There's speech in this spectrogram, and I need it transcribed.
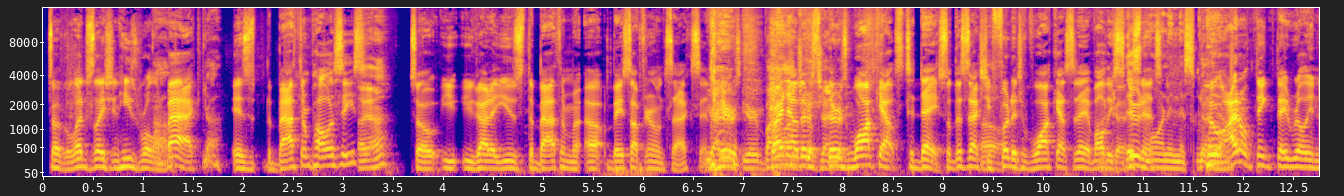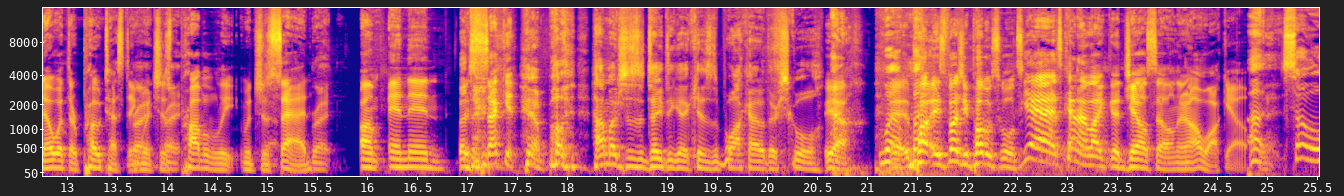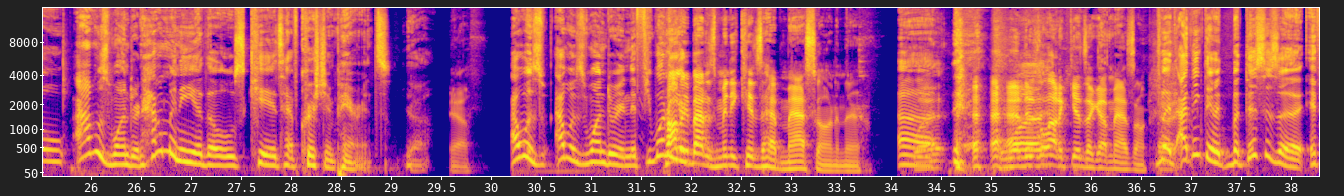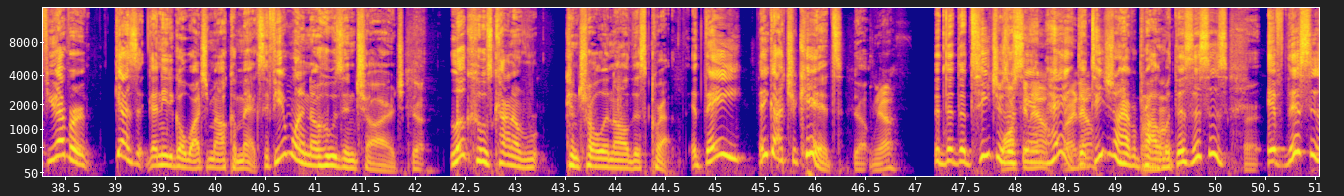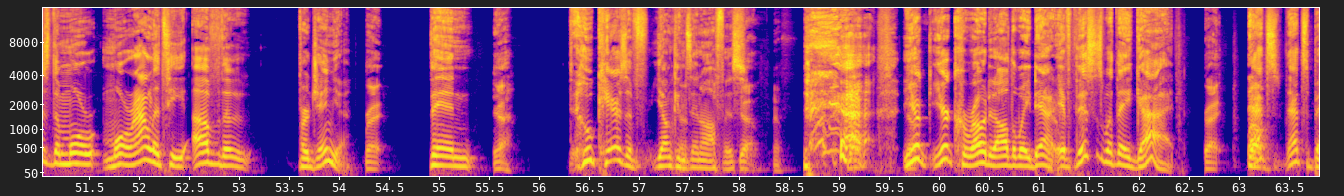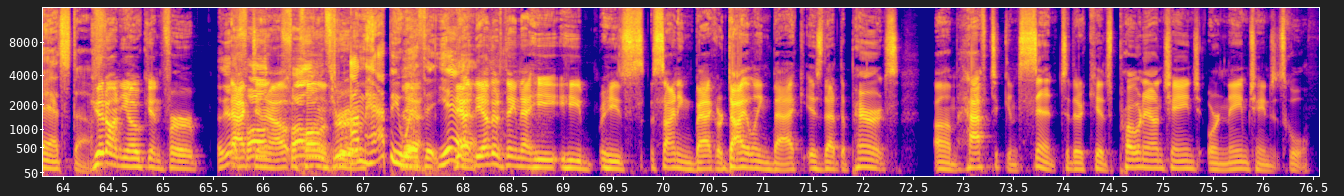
So the legislation he's rolling back yeah. is the bathroom policies. Oh, yeah? So you, you got to use the bathroom uh, based off your own sex. And here's right now there's gender. there's walkouts today. So this is actually footage of walkouts today of all these Okay. This students morning at who I don't think they really know what they're protesting, Right, which is right. probably which is sad. Right. Um, and then the second, Yeah, how much does it take to get kids to walk out of their school? yeah, Well, Uh, but- especially public schools. Yeah, it's kind of like a jail cell, and then I'll walk out. Uh, so I was wondering how many of those kids have Christian parents. Yeah. yeah, I was I was wondering if you want to probably to. about as many kids that have masks on in there. Uh, What? There's a lot of kids that got masks on. but I think there. But this is a. If you ever, you guys, I need to go watch Malcolm X. If you want to know who's in charge, Yeah. look who's kind of controlling all this crap. If they they got your kids. Yeah, The, the, the teachers are saying, "Hey, right the now. teachers don't have a problem Uh-huh. with this. This is Right. if this is the more morality of the Virginia, Right. then Yeah. Who cares if Youngkin's in office? Yeah. you're you're corroded all the way down. If this is what they got, Right. that's that's bad stuff. good on Youngkin for Yeah, acting follow- out, following following through. through. I'm happy with it. Yeah. Yeah. The other thing that he he he's signing back or dialing back is that the parents um, have to consent to their kids' pronoun change or name change at school.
